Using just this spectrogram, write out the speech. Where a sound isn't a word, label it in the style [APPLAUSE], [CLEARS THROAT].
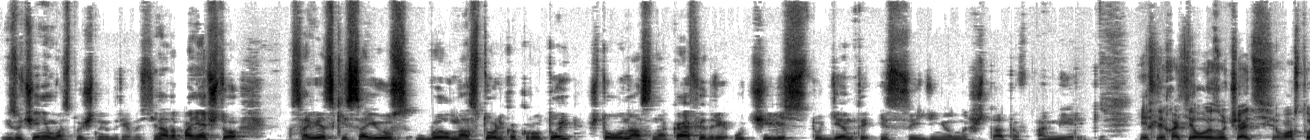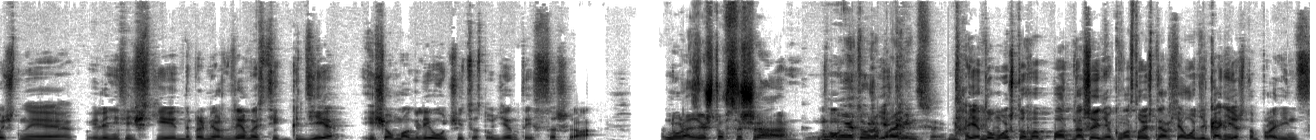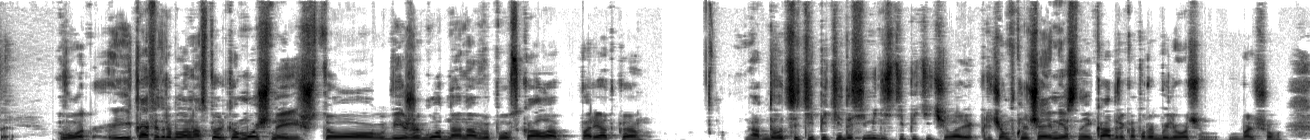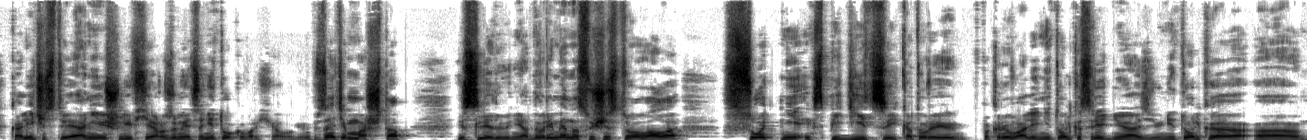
изучением восточных древностей. Надо понять, что Советский Союз был настолько крутой, что у нас на кафедре учились студенты из Соединенных Штатов Америки. Если хотел изучать восточные эллинистические, например, древности, где еще могли учиться студенты из США? Ну, разве что в США, Ну, но это уже я- провинция. [LAUGHS] Да, я думаю, что по отношению к восточной археологии, конечно, провинция. Вот. И кафедра была настолько мощной, что ежегодно она выпускала порядка от 25 до 75 человек. Причем включая местные кадры, которые были в очень большом количестве. Они шли все, разумеется, не только в археологию. Вы представляете, масштаб исследований. Одновременно существовало сотни экспедиций, которые покрывали не только Среднюю Азию, не только а,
